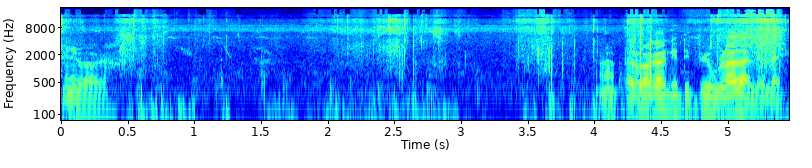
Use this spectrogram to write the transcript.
हे बघा. हा तर बघा किती पिवळा झालेला आहे.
